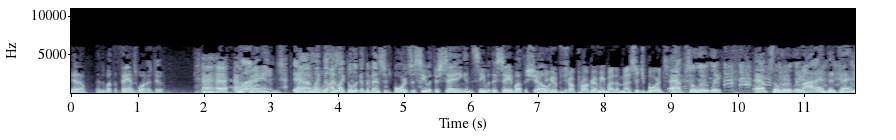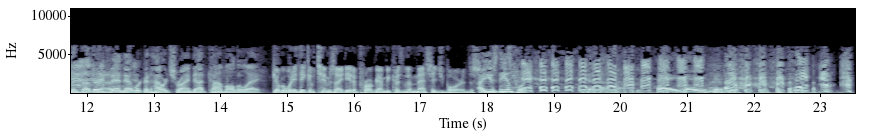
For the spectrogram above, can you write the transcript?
you know, and what the fans want to do. Fans. Yeah, I How like to, I like to look at the message boards to see what they're saying and see what they say about the show. You're going to start programming by the message boards? Absolutely. Absolutely. A lot of entertainment does Dirty that. Fan Network and HowardShrine.com all the way. Gilbert, what do you think of Tim's idea to program because of the message boards? I use the input. hey, hey.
